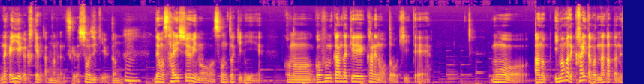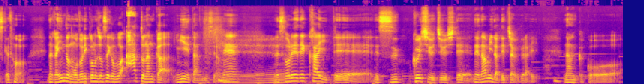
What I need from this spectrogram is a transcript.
なんかいい絵が描けなかったんですけど、正直言うと。でも最終日のその時に、この5分間だけ彼の音を聞いて、もう、あの、今まで書いたことなかったんですけど、なんかインドの踊り子の女性がうわーっとなんか見えたんですよね。でそれで書いてですっごい集中してで涙出ちゃうぐらいなんかこ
